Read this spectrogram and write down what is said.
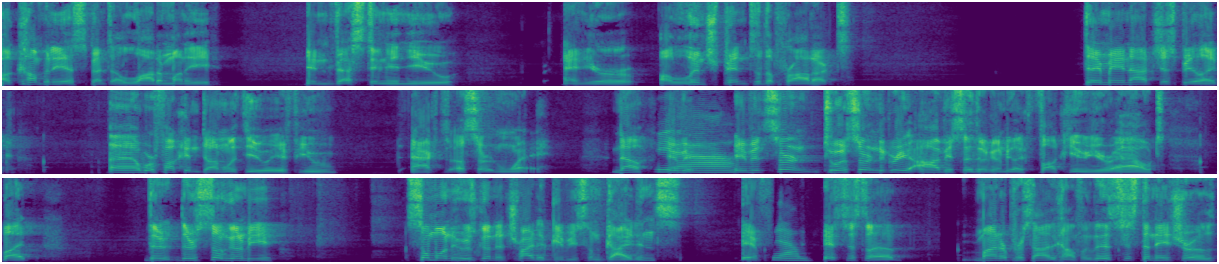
a company has spent a lot of money investing in you and you're a linchpin to the product. They may not just be like, uh, we're fucking done with you if you act a certain way. Now, Yeah. if, it, if it's certain to a certain degree, obviously they're going to be like, fuck you, you're out. But there, there's still going to be someone who's going to try to give you some guidance if yeah. it's just a minor personality conflict. It's just the nature of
